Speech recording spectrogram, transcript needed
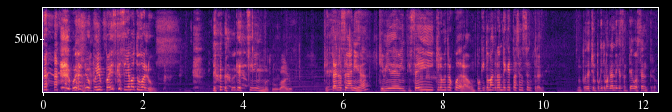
bueno, hay un país que se llama Tuvalu. así mismo. Que está en Oceanía, que mide 26 kilómetros cuadrados, un poquito más grande que Estación Central. De hecho, un poquito más grande que Santiago Centro.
